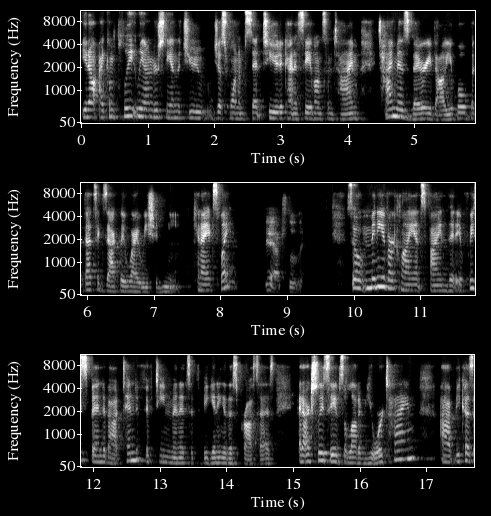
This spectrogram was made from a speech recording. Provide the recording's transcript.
You know, I completely understand that you just want them sent to you to kind of save on some time. Time is very valuable, but that's exactly why we should meet. Can I explain? Yeah, absolutely. So many of our clients find that if we spend about 10 to 15 minutes at the beginning of this process, it actually saves a lot of your time uh, because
